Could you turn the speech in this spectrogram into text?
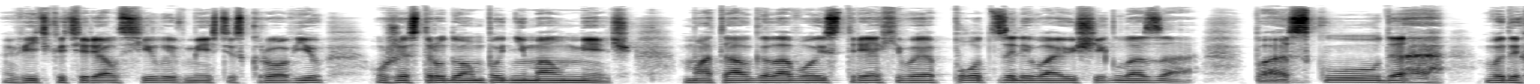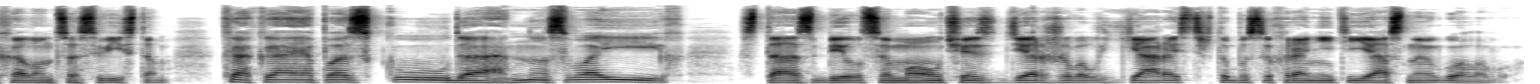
Витька терял силы вместе с кровью, уже с трудом поднимал меч, мотал головой, стряхивая пот, заливающий глаза. «Паскуда!» — выдыхал он со свистом. «Какая паскуда! На своих!» Стас бился молча, сдерживал ярость, чтобы сохранить ясную голову.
